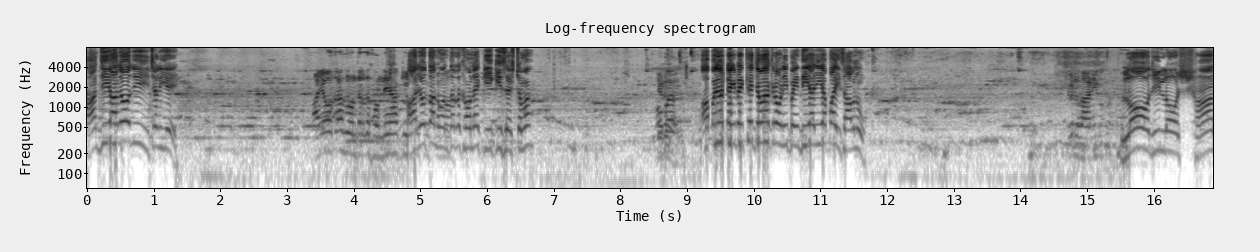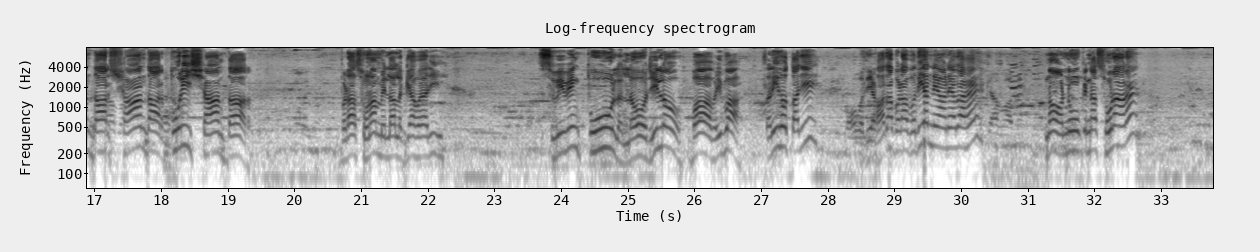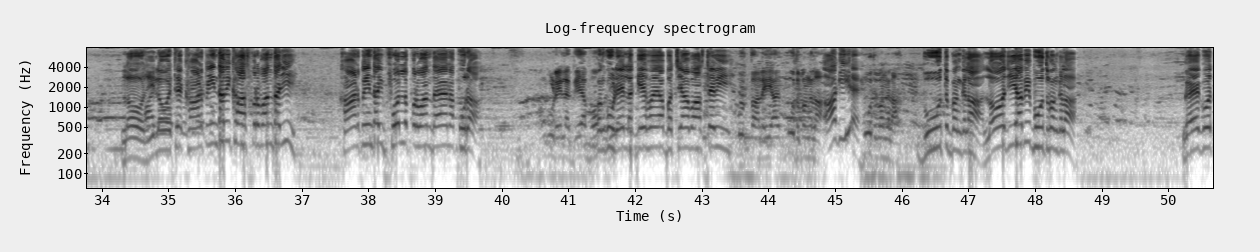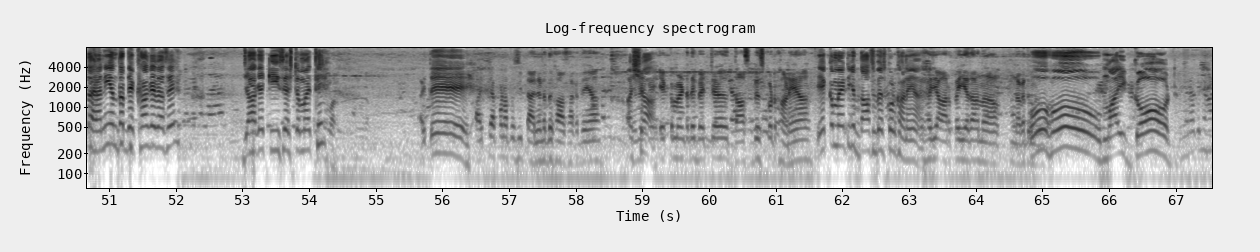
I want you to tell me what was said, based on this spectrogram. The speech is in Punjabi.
ਹਾਂਜੀ ਆ ਜਾਓ ਜੀ ਚਲਿਏ। ਆਜੋ ਤੁਹਾਨੂੰ ਅੰਦਰ ਦਿਖਾਉਂਦੇ ਆ ਕੀ ਆ ਜਾਓ ਤੁਹਾਨੂੰ ਅੰਦਰ ਦਿਖਾਉਨੇ ਕੀ ਕੀ ਸਿਸਟਮ ਆ। ਆਪਾਂ ਇਹ ਟਿਕਟ ਇੱਥੇ ਜਮ੍ਹਾਂ ਕਰਾਉਣੀ ਪੈਂਦੀ ਆ ਜੀ ਆ ਭਾਈ ਸਾਹਿਬ ਨੂੰ। ਲੋ ਜੀ ਲੋ ਸ਼ਾਨਦਾਰ ਸ਼ਾਨਦਾਰ ਪੂਰੀ ਸ਼ਾਨਦਾਰ। ਬੜਾ ਸੋਹਣਾ ਮੇਲਾ ਲੱਗਿਆ ਹੋਇਆ ਜੀ। ਸਵੀਮਿੰਗ ਪੂਲ ਲੋ ਜੀ ਲੋ ਵਾਹ ਬਈ ਵਾਹ। ਸਨੀ ਧੋਤਾ ਜੀ? ਬਹੁਤ ਵਧੀਆ। ਆਹ ਤਾਂ ਬੜਾ ਵਧੀਆ ਨਿਆਣਿਆਂ ਦਾ ਹੈ। ਕੀ ਬਾਤ ਨਹਾਉਣ ਨੂੰ ਕਿੰਨਾ ਸੋਹਣਾ ਨਾ। ਲੋ ਜੀ ਲੋ ਇੱਥੇ ਖਾਣ ਪੀਣ ਦਾ ਵੀ ਖਾਸ ਪ੍ਰਬੰਧ ਆ ਜੀ। ਖਾਣ ਪੀਣ ਦਾ ਵੀ ਫੁੱਲ ਪ੍ਰਬੰਧ ਹੈ ਨਾ ਪੂਰਾ। ਘੂੜੇ ਲੱਗੇ ਆ ਬਹੁਤ। ਪੰਘੂੜੇ ਲੱਗੇ ਹੋਏ ਆ ਬੱਚਿਆਂ ਵਾਸਤੇ ਵੀ। ਭੂਤਾਂ ਲਈ ਆ ਭੂਤ ਬੰਗਲਾ। ਆ ਕੀ ਹੈ? ਭੂਤ ਬੰਗਲਾ। ਬੂਤ ਬੰਗਲਾ। ਲਓ ਜੀ ਆ ਵੀ ਬੂਤ ਬੰਗਲਾ। ਗਏ ਕੋ ਤਾਂ ਹੈ ਨਹੀਂ ਅੰਦਰ ਦੇਖਾਂਗੇ ਵੈਸੇ। ਜਾ ਕੇ ਕੀ ਸਿਸਟਮ ਹੈ ਇੱਥੇ। ਤੇ ਇੱਥੇ ਆਪਣਾ ਤੁਸੀਂ ਟੈਲੈਂਟ ਦਿਖਾ ਸਕਦੇ ਆ। ਅੱਛਾ। 1 ਮਿੰਟ ਦੇ ਵਿੱਚ 10 ਬਿਸਕੁਟ ਖਾਣੇ ਆ। 1 ਮਿੰਟ 'ਚ 10 ਬਿਸਕੁਟ ਖਾਣੇ ਆ। 1000 ਰੁਪਏ ਦਾ ਨਾ ਨਗਦ। ਓਹੋ ਮਾਈ ਗੋਡ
